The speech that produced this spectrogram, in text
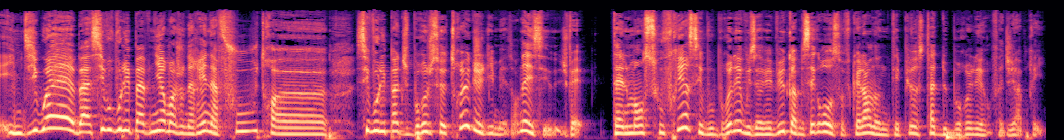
il me dit ouais bah si vous voulez pas venir moi j'en ai rien à foutre si vous voulez pas que je brûle ce truc je lui dis mais attendez je vais tellement souffrir si vous brûlez vous avez vu comme c'est gros sauf que là on n'en était plus au stade de brûler en fait j'ai appris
